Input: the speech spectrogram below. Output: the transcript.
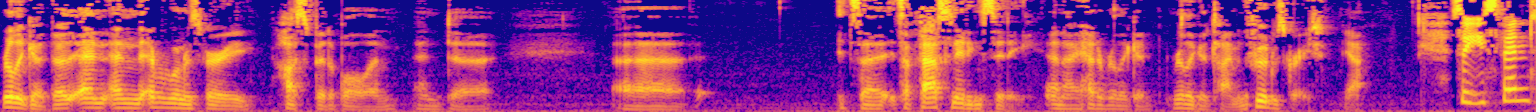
really good. And, and everyone was very hospitable and, and, uh, uh, it's a, it's a fascinating city and I had a really good, really good time and the food was great. Yeah. So you spent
